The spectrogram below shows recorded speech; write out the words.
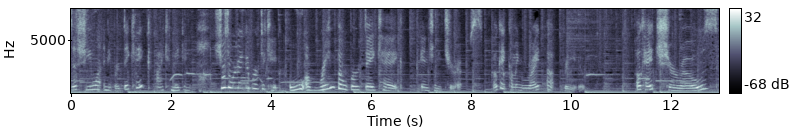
does she want any birthday cake? I can make it. She's ordering a birthday cake. Oh, a rainbow birthday cake and some churros. Okay, coming right up for you. Okay, churros.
